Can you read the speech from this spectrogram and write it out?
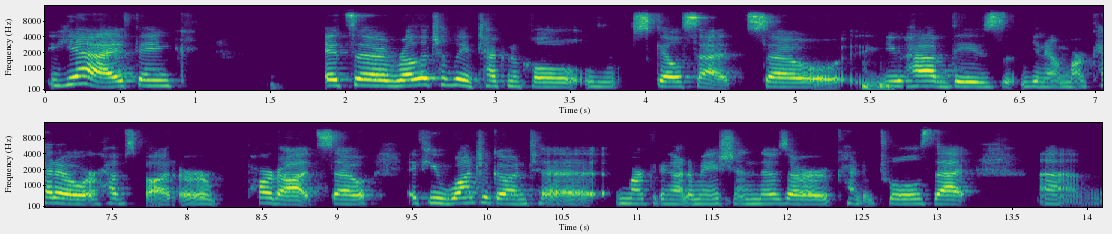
yeah, I think it's a relatively technical skill set. So you have these, you know, Marketo or HubSpot or Pardot. So if you want to go into marketing automation, those are kind of tools that um,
